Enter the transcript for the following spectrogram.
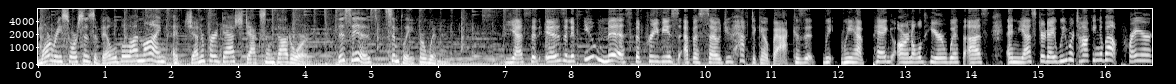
More resources available online at jennifer-jackson.org. This is Simply for Women. Yes, it is. And if you missed the previous episode, you have to go back because we, we have Peg Arnold here with us. And yesterday we were talking about prayer.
